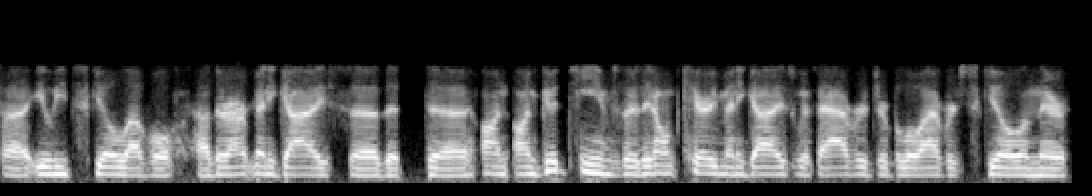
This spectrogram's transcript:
uh, elite skill level. Uh, there aren't many guys uh, that uh, on on good teams they don't carry many guys with average or below average skill in their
